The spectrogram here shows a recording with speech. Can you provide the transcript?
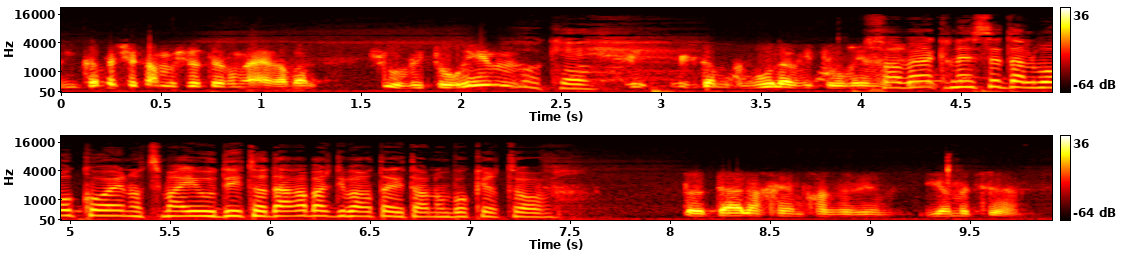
אני מקווה שכמה שיותר מהר, אבל שוב, ויתורים, אוקיי. יש גם גבול לוויתורים. חבר הכנסת אלמוג כהן, עוצמה יהודית, תודה רבה שדיברת איתנו, בוקר טוב. תודה לכם חברים, יום מצוין.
